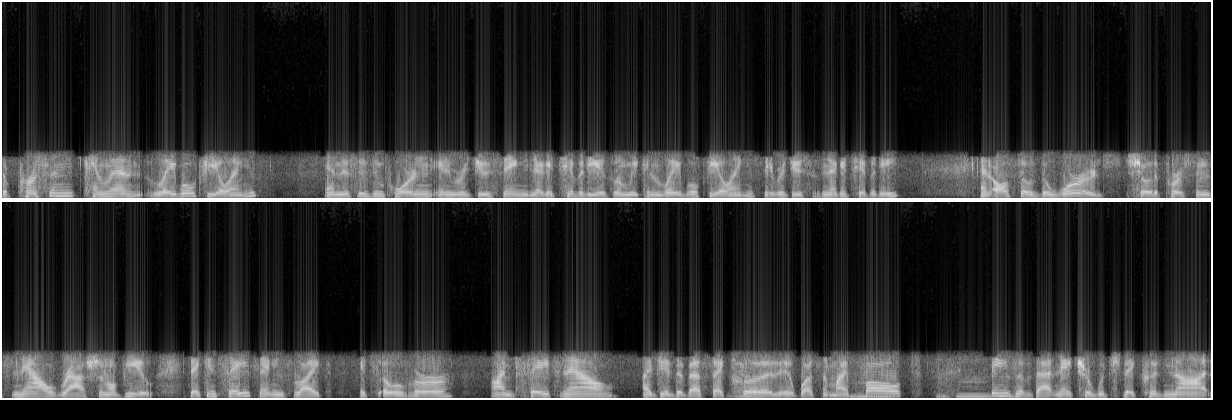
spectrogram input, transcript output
The person can then label feelings and this is important in reducing negativity is when we can label feelings, it reduces negativity. And also the words show the person's now rational view. They can say things like, it's over, I'm safe now, I did the best I could, it wasn't my mm-hmm. fault, mm-hmm. things of that nature which they could not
